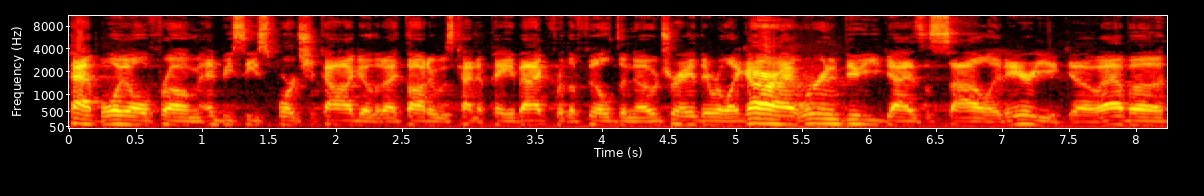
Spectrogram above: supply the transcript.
Pat Boyle from NBC Sports Chicago that I thought it was kind of payback for the Phil Danault trade. They were like, all right, we're going to do you guys a solid. Here you go. Have a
